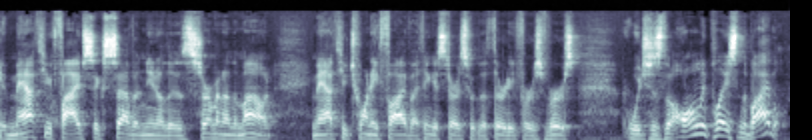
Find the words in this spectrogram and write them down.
In Matthew 5, 6, 7, you know, the Sermon on the Mount, Matthew 25, I think it starts with the 31st verse, which is the only place in the Bible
